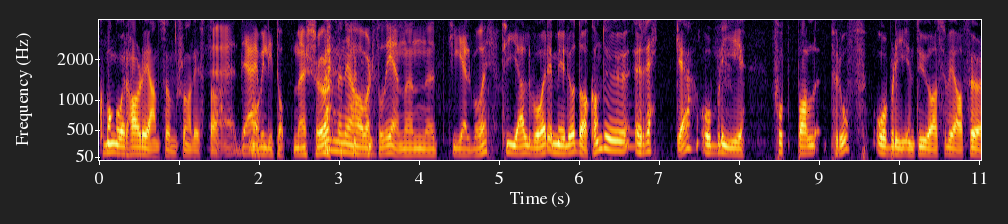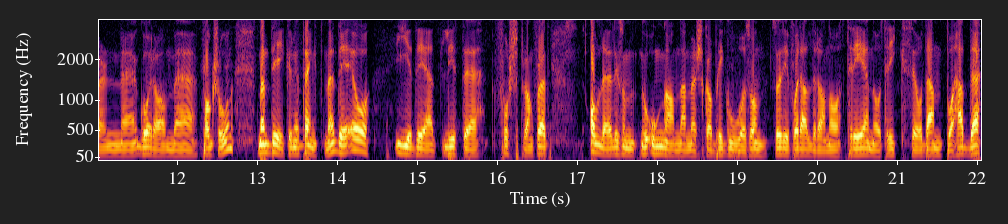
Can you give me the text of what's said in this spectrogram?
Hvor mange år har du igjen som journalist? da? Eh, Det er jeg vel litt opp med sjøl, men jeg har i hvert fall igjen en eh, 10-11 år. 10-11 år, Emilio. Da kan du rekke å bli fotballproff og bli intervjua av Svea før han eh, går av med pensjon. Men det jeg kunne tenkt meg, det er å gi det et lite forsprang. For at alle liksom, når ungene deres skal bli gode og sånn, så er de foreldrene og trene og trikse og dempe og header.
